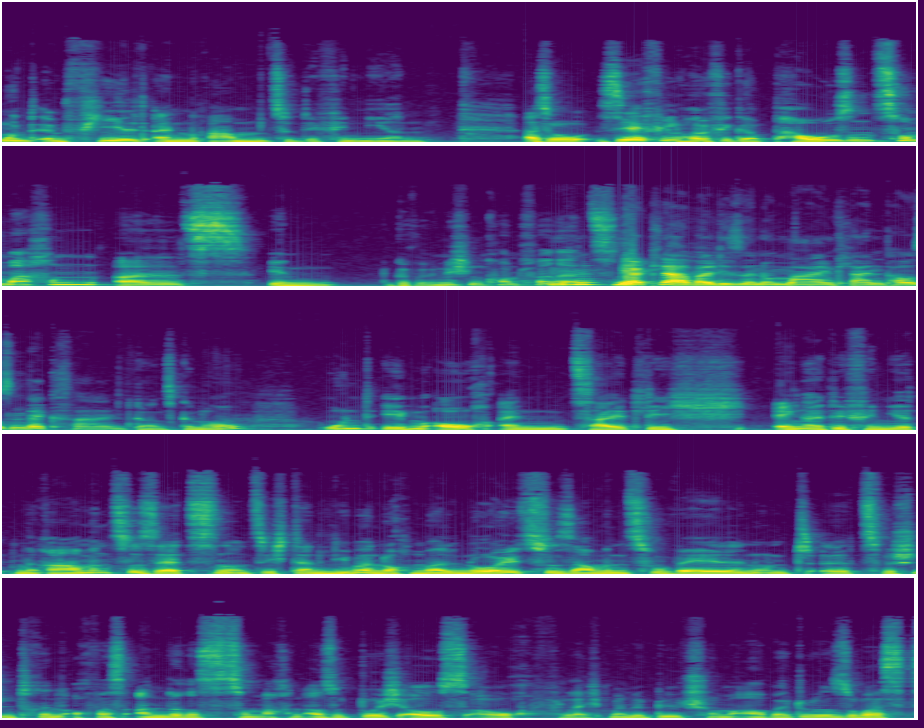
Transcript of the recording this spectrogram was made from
und empfiehlt, einen Rahmen zu definieren. Also sehr viel häufiger Pausen zu machen als in gewöhnlichen Konferenzen. Mhm. Ja klar, weil diese normalen kleinen Pausen wegfallen. Ganz genau und eben auch einen zeitlich enger definierten Rahmen zu setzen und sich dann lieber nochmal neu zusammenzuwählen und äh, zwischendrin auch was anderes zu machen. Also durchaus auch vielleicht mal eine Bildschirmarbeit oder sowas.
